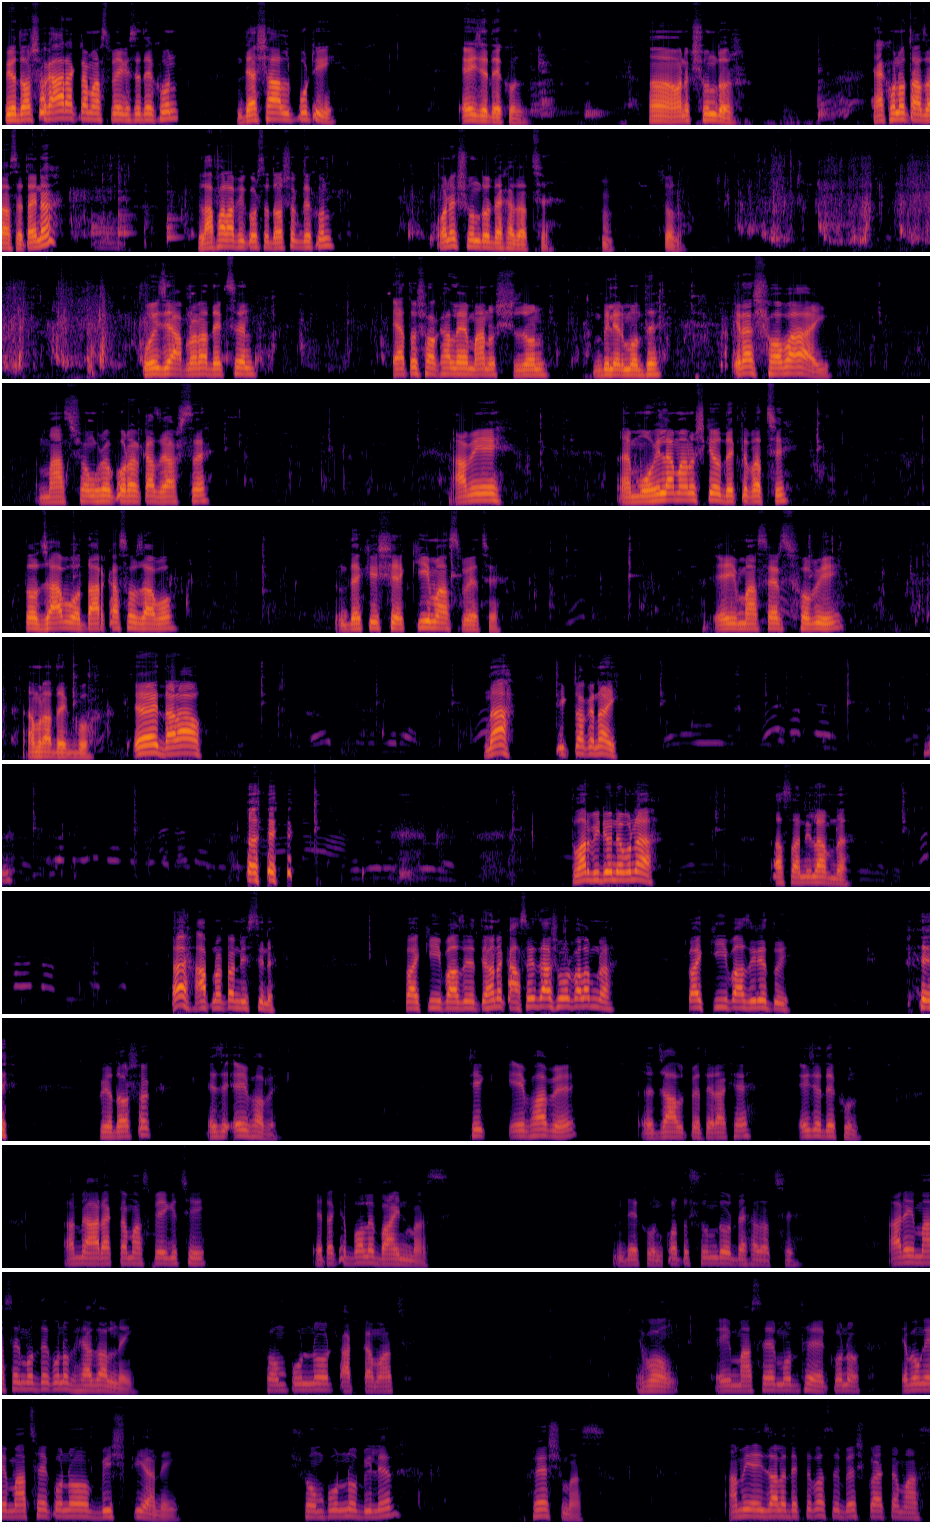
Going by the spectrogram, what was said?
প্রিয় দর্শক আর একটা মাছ পেয়ে গেছে দেখুন। দেশাল পুটি। এই যে দেখুন। হ্যাঁ অনেক সুন্দর। এখনও তাজা আছে তাই না? লাফালাফি করছে। দর্শক দেখুন। অনেক সুন্দর দেখা যাচ্ছে। হুম, চলো। ওই যে আপনারা দেখছেন এত সকালে মানুষজন বিলের মধ্যে, এরা সবাই মাছ সংগ্রহ করার কাজে আসছে। আমি মহিলা মানুষকেও দেখতে পাচ্ছি। তো যাব, তার কাছেও যাব। দেখি সে কি মাছ পেয়েছে। এই মাছের ছবি আমরা দেখব। এই, দাঁড়াও। না টিকটকে নাই? তোমার ভিডিও নেব না? আচ্ছা নিলাম না। হ্যাঁ আপনারটা নিচ্ছি না। কয়, কি পাজিরে তুই? এখন কাছে যা, সময় পেলাম না। কয়, কি পাজিরে তুই? প্রিয় দর্শক, এই যে এইভাবে, ঠিক এভাবে জাল পেতে রাখে। এই যে দেখুন, আমি আর একটা মাছ পেয়ে গেছি। এটাকে বলে বাইন মাছ। দেখুন, কত সুন্দর দেখা যাচ্ছে। আর এই মাছের মধ্যে কোনো ভেজাল নেই। সম্পূর্ণ টাটকা মাছ। এবং এই মাছের মধ্যে কোনো, এবং এই মাছে কোনো বিষক্রিয়া নেই। সম্পূর্ণ বিলের ফ্রেশ মাছ। আমি এই জালে দেখতে পাচ্ছি বেশ কয়েকটা মাছ।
